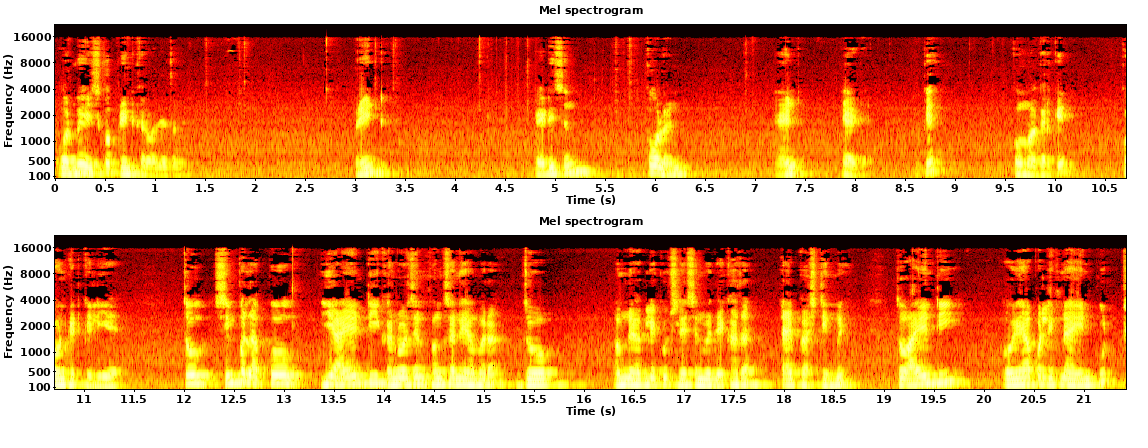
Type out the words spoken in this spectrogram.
और मैं इसको प्रिंट करवा देता हूँ। Print addition colon and add okay comma करके कॉन्केट के लिए। तो सिंपल आपको ये I N T conversion function है हमारा, जो हमने अगले कुछ लेसन में देखा था टाइप कास्टिंग में। तो आई एन टी और यहाँ पर लिखना है input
